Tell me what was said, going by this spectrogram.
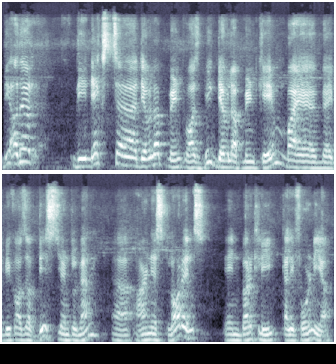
The other, the next uh, development was big development came by, by because of this gentleman, uh, Ernest Lawrence, in Berkeley, California.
